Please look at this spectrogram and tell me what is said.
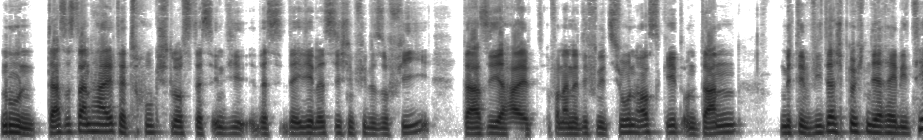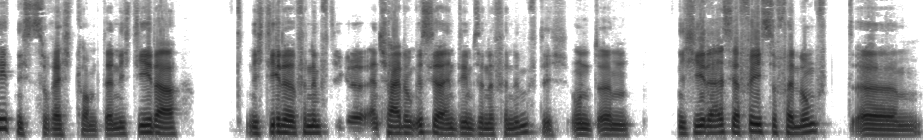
nun, das ist dann halt der Trugschluss des, des, der idealistischen Philosophie, da sie halt von einer Definition ausgeht und dann mit den Widersprüchen der Realität nicht zurechtkommt. Denn nicht jeder, nicht jede vernünftige Entscheidung ist ja in dem Sinne vernünftig. Und ähm, nicht jeder ist ja fähig zur Vernunft, ähm,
